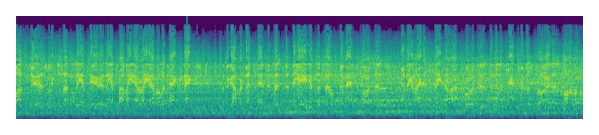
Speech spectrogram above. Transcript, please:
monsters which suddenly appeared in the Atomic area will attack next. The government has enlisted the aid of the self-defense forces and the United States Armed Forces in an attempt to destroy this horrible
